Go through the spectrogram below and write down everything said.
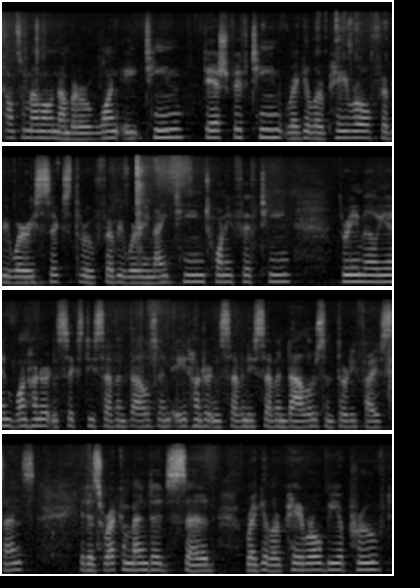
Council memo number 118-15, regular payroll, February 6th through February 19, 2015. $3,167,877.35. It is recommended said regular payroll be approved.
